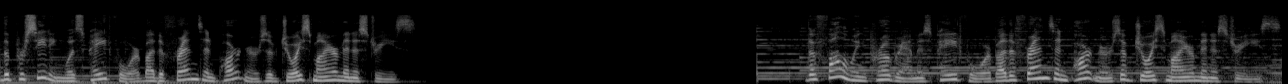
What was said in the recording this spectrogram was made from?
The proceeding was paid for by the friends and partners of Joyce Meyer Ministries. The following program is paid for by the friends and partners of Joyce Meyer Ministries.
